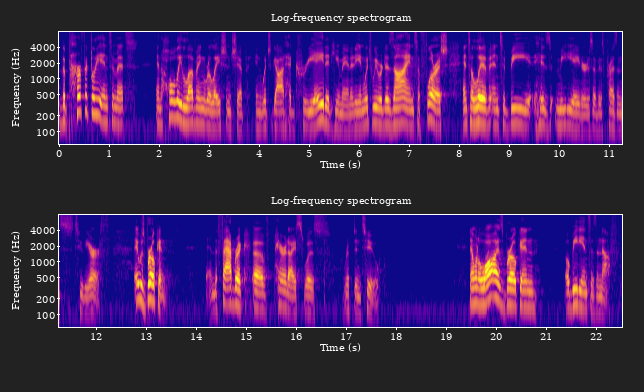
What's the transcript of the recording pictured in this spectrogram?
the perfectly intimate and holy loving relationship in which God had created humanity, in which we were designed to flourish and to live and to be his mediators of his presence to the earth. It was broken, and the fabric of paradise was ripped in two. Now, when a law is broken, obedience is enough.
